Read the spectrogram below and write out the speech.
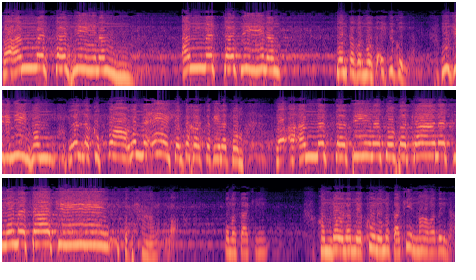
فأما السفينة أما السفينة ينتظر موسى. إيش بيقول؟ مجرمين هم ولا كفار ولا إيش انتخرت سفينتهم. فأما السفينة فكانت لمساكين. سبحان الله. ومساكين. هم لو لم يكونوا مساكين ما رضينا.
